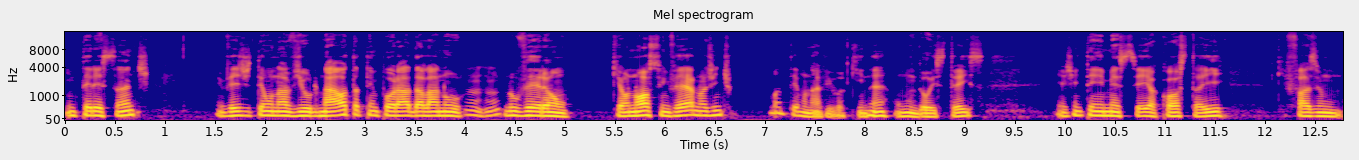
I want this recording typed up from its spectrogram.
interessante. Em vez de ter um navio na alta temporada lá no, uhum. no verão, que é o nosso inverno, a gente mantém um navio aqui, né? Um, dois, três. E a gente tem MSC e a Costa aí, que fazem um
